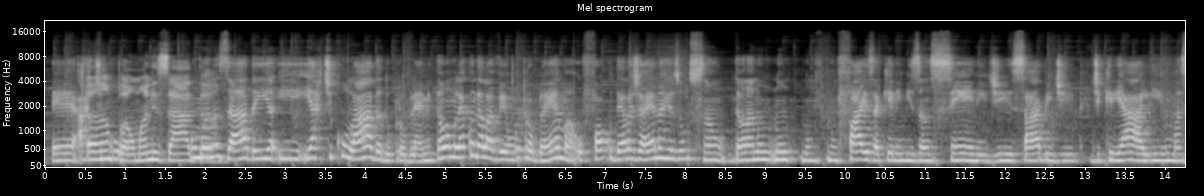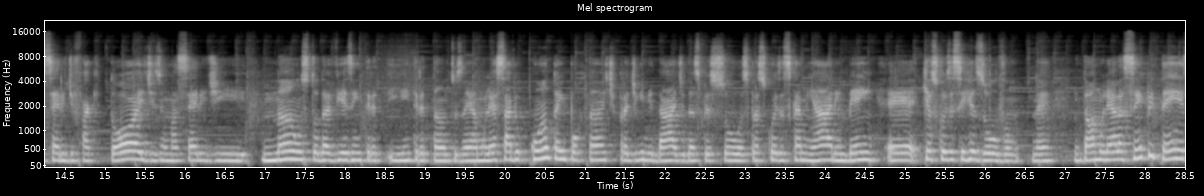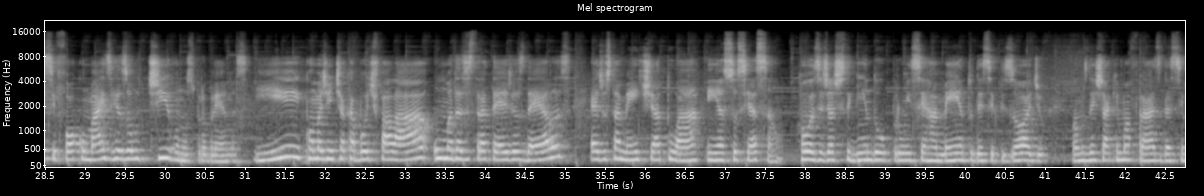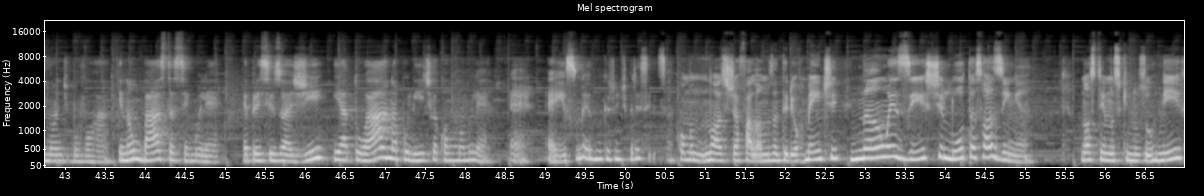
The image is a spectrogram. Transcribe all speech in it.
é, ampla, humanizada. Humanizada e, e, e, articulada do problema. Então, a mulher, quando ela vê um problema, o foco dela já é na resolução. Então, ela não, não, não, não faz aquele mise-en-scène de, sabe, de, de criar ali uma série de factoides e uma série de nãos, todavia entre, e entretantos. Né? A mulher sabe o quanto é importante para a dignidade das pessoas, para as coisas caminharem bem, é, que as coisas se resolvam, né? Então a mulher ela sempre tem esse foco mais resolutivo nos problemas. E como a gente acabou de falar, uma das estratégias delas é justamente atuar em associação. Rose, já seguindo para o encerramento desse episódio, Vamos deixar aqui uma frase da Simone de Beauvoir: que não basta ser mulher, é preciso agir e atuar na política como uma mulher. É, é isso mesmo que a gente precisa. Como nós já falamos anteriormente, não existe luta sozinha. Nós temos que nos unir,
